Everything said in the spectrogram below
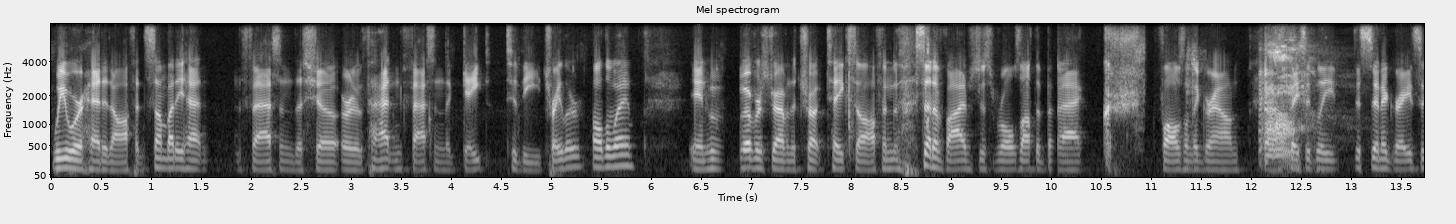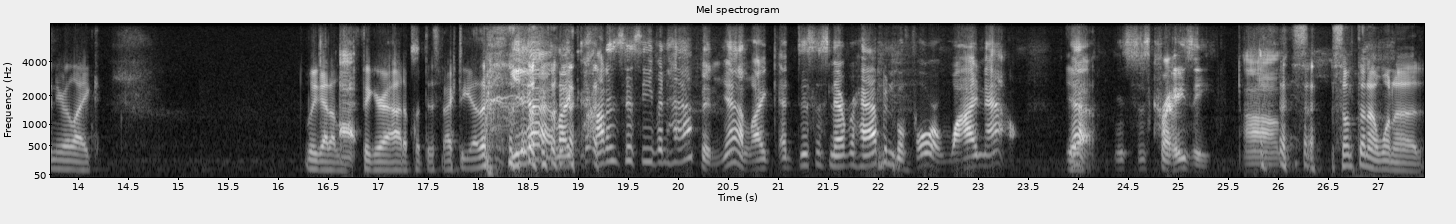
We were headed off and somebody hadn't fastened the show or hadn't fastened the gate to the trailer all the way and whoever's driving the truck takes off, and a set of vibes just rolls off the back, falls on the ground, basically disintegrates, and you're like, "We got to I- figure out how to put this back together." yeah like how does this even happen yeah like uh, this has never happened before why now yeah, it's just crazy um Something I want to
